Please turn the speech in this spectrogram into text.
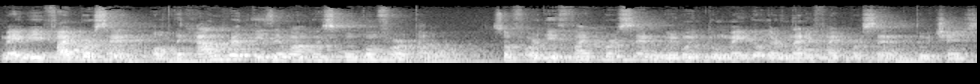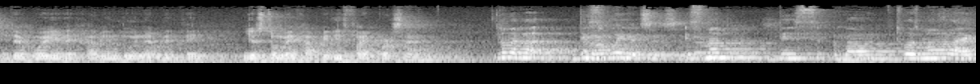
maybe 5% of the 100 is the one who is uncomfortable. So for this 5%, we're going to make the other 95% to change the way they have been doing everything, just to make happy this 5%. No, but uh, this don't it's, it's, It's about not this about. It was more like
